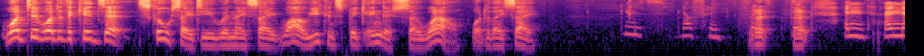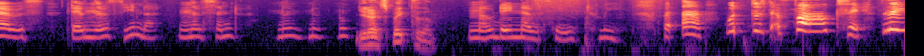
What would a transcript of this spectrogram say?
What did what do the kids at school say to you when they say, "Wow, you can speak English so well"? What do they say? Nothing. They don't- they don't- And I never, They've never seen that. Never seen that. No, no, no. You don't speak to them. No, they never say it to me. But uh, what does the fox say? Ring,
